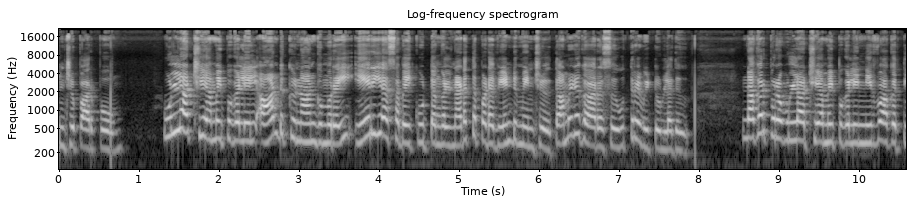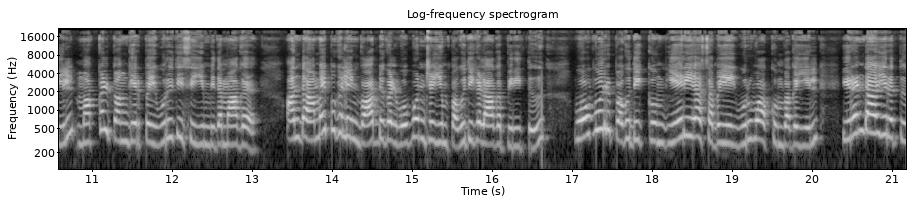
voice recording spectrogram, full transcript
என்று பார்ப்போம். உள்ளாட்சி அமைப்புகளில் ஆண்டுக்கு நான்கு முறை ஏரியா சபை கூட்டங்கள் நடத்தப்பட வேண்டும் என்று தமிழக அரசு உத்தரவிட்டுள்ளது. நகர்ப்புற உள்ளாட்சி அமைப்புகளின் நிர்வாகத்தில் மக்கள் பங்கேற்பை உறுதி செய்யும் விதமாக அந்த அமைப்புகளின் வார்டுகள் ஒவ்வொன்றையும் பகுதிகளாக பிரித்து ஒவ்வொரு பகுதிக்கும் ஏரியா சபையை உருவாக்கும் வகையில் இரண்டாயிரத்து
